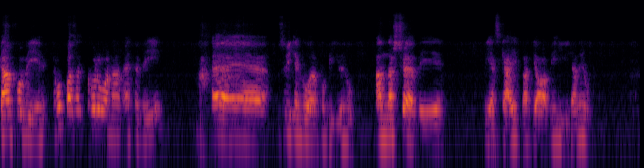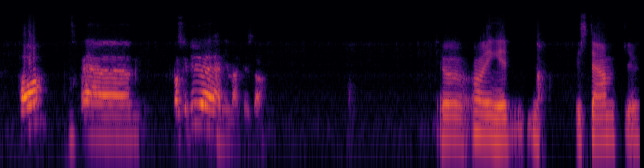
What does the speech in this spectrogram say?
Den får vi hoppas att coronan är förbi. Eh, så vi kan gå den på bio ihop. Annars kör vi via Skype att ja, vi hyr den ihop. Ja, ehm, vad ska du göra här nu Marcus då? Jag har inget bestämt. Jag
